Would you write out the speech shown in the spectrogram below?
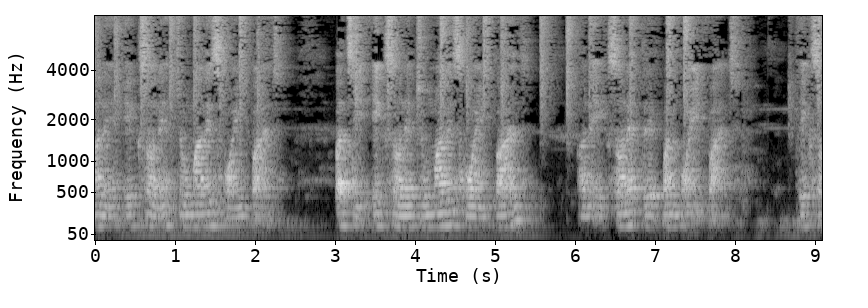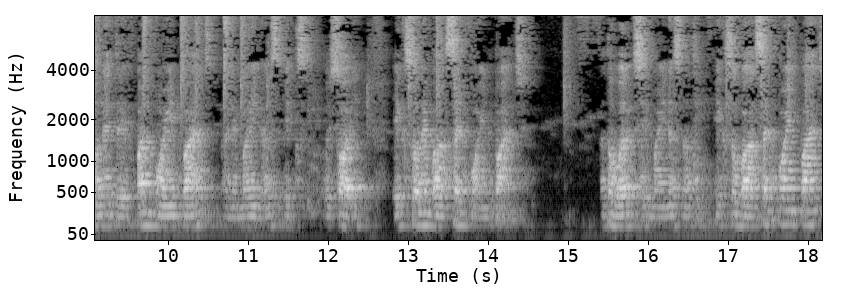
અને એકસો ને ચુમ્માલીસ પોઈન્ટ પાંચ. પછી એકસો ને ચુમ્માલીસ પોઈન્ટ પાંચ અને એકસો ને ત્રેપન પોઈન્ટ પાંચ. એકસો ને ત્રેપન પોઈન્ટ પાંચ અને માઇનસ સોરી, એકસો ને બાસઠ પોઈન્ટ પાંચ. આ તો વર્ગ છે, માઇનસ નથી. એકસો બાસઠ પોઈન્ટ પાંચ,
